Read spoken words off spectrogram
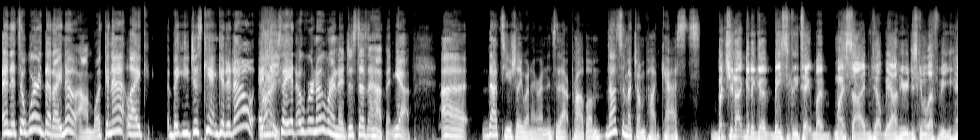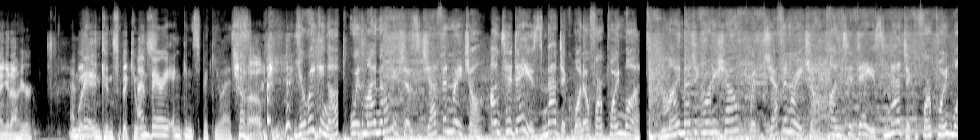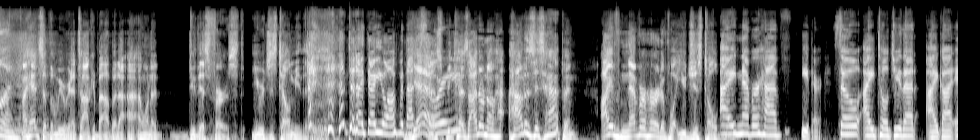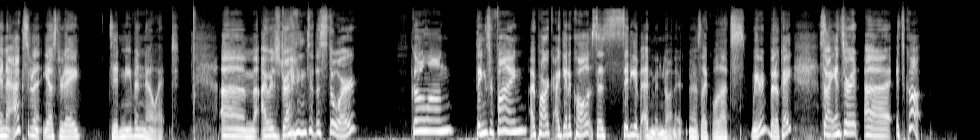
and it's a word that I know I'm looking at, like, but you just can't get it out, and Right. you say it over and over, and it just doesn't happen. Yeah, uh, that's usually when I run into that problem. Not so much on podcasts. But you're not going to go basically take my my side and help me out here. You're just going to left me hanging out here I'm with very, inconspicuous. I'm very inconspicuous. Shut up. You're waking up with my morning show's Jeff and Rachael on today's Magic 104.1. My Magic Morning Show with Jeff and Rachael on today's Magic 4.1. I had something we were going to talk about, but I, I want to do this first. You were just telling me this. Did I throw you off with that yes, story? because I don't know how, how does this happen. I have never heard of what you just told me. I never have either. So I told you that I got in an accident yesterday. Didn't even know it. Um, I was driving to the store, going along. Things are fine. I park. I get a call. It says City of Edmond on it. And I was like, well, that's weird, but okay. So I answer it. Uh, it's a cop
